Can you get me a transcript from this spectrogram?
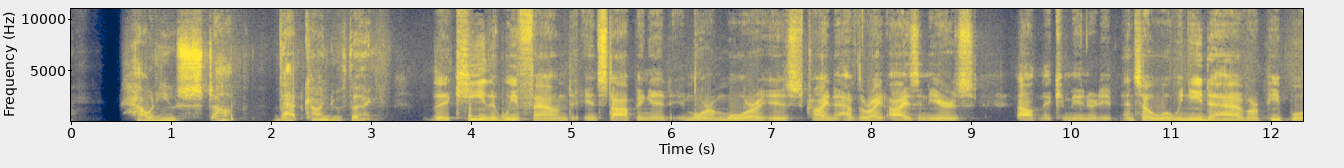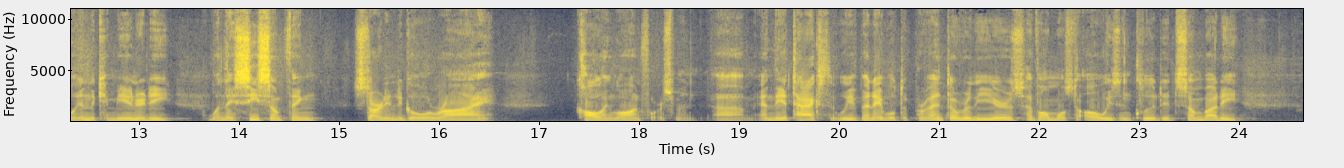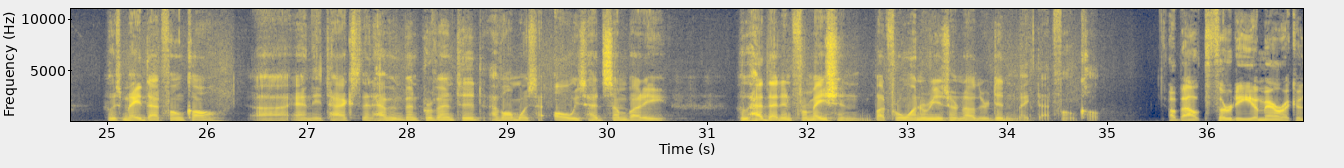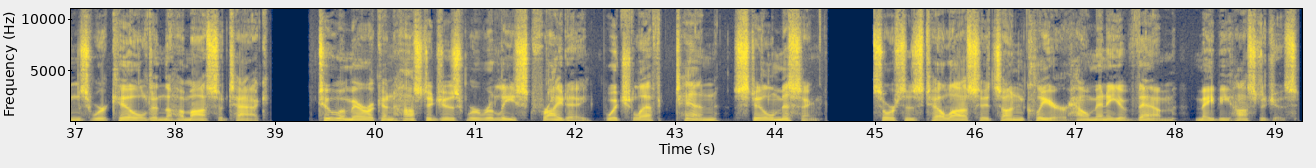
How do you stop that kind of thing? The key that we've found in stopping it more and more is trying to have the right eyes and ears out in the community. And so, what we need to have are people in the community, when they see something starting to go awry, calling law enforcement. Um, and the attacks that we've been able to prevent over the years have almost always included somebody who's made that phone call uh, and the attacks that haven't been prevented have almost always had somebody who had that information, but for one reason or another didn't make that phone call. About 30 Americans were killed in the Hamas attack. Two American hostages were released Friday, which left 10 still missing. Sources tell us it's unclear how many of them may be hostages.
